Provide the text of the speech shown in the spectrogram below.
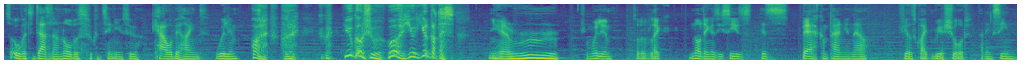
So over to Dazzler and Norbus, who continue to cower behind William. "Alright, alright, You go, Shu! You, you got this! And you hear from William, sort of like nodding as he sees his bear companion now feels quite reassured, having seen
